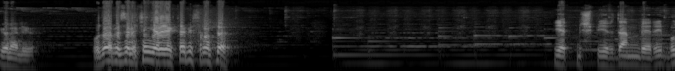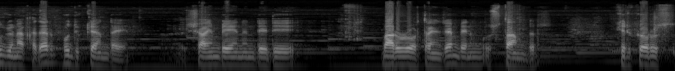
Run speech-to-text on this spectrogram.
yöneliyor. Bu da bizim için gelecekte bir sıkıntı. 71'den beri bugüne kadar bu dükkandayım. Şahin Bey'in dediği Barur Ortayıncayan benim ustamdır. Kirkorus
